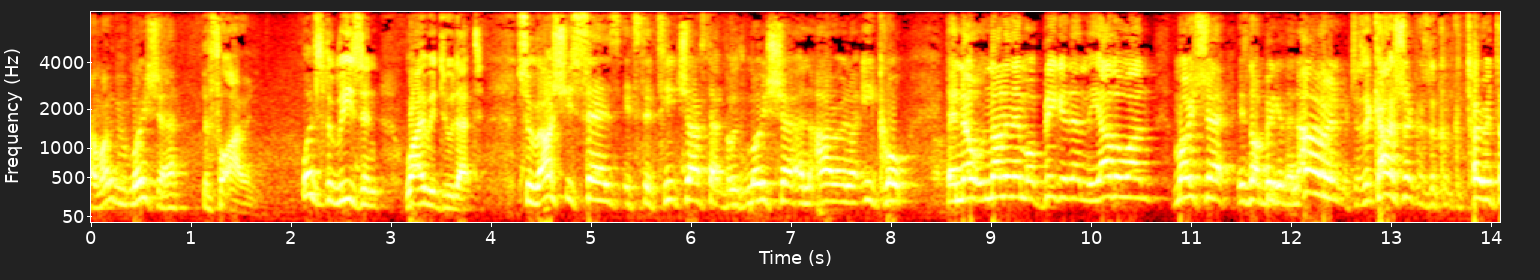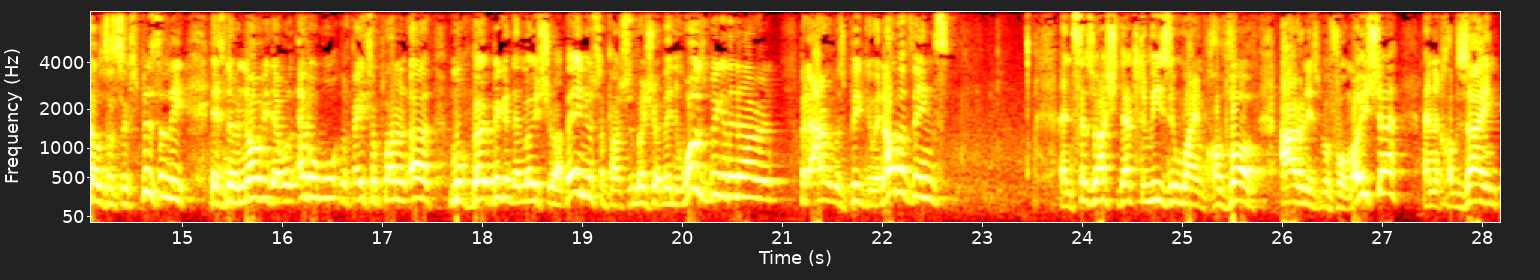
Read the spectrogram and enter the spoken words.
and why do we put Moshe before Aaron? What's the reason why we do that? So Rashi says it's to teach us that both Moshe and Aaron are equal. They know none of them are bigger than the other one. Moshe is not bigger than Aaron, which is a kasha, because the Torah tells us explicitly there's no Novi that will ever walk the face of planet Earth more bigger than Moshe Rabbeinu. So Pasha Moshe Rabbeinu was bigger than Aaron, but Aaron was bigger in other things. And says Rashi, that's the reason why in Chavov, Aaron is before Moshe, and in Chav Zayin,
